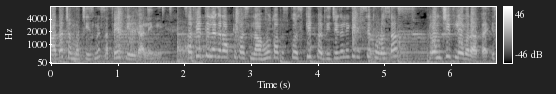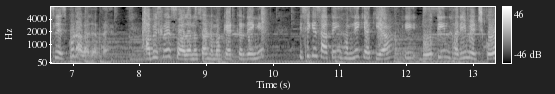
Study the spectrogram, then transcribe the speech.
आधा चम्मच इसमें सफ़ेद तिल डालेंगे। सफ़ेद तिल अगर आपके पास ना हो तो आप इसको स्किप कर दीजिएगा लेकिन इससे थोड़ा सा क्रंची फ्लेवर आता है इसलिए इसको डाला जाता है। अब इसमें स्वाद अनुसार नमक ऐड कर देंगे। इसी के साथ ही हमने क्या किया कि दो तीन हरी मिर्च को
